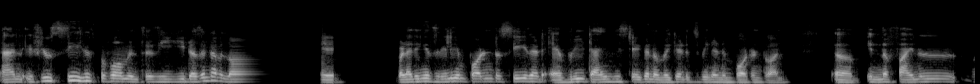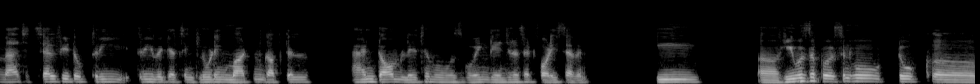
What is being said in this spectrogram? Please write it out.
And if you see his performances, he, he doesn't have a lot. But I think it's really important to see that every time he's taken a wicket, it's been an important one. Uh, in the final match itself, he took three three wickets, including Martin Guptill and Tom Latham, who was going dangerous at 47. He uh, he was the person who took uh,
